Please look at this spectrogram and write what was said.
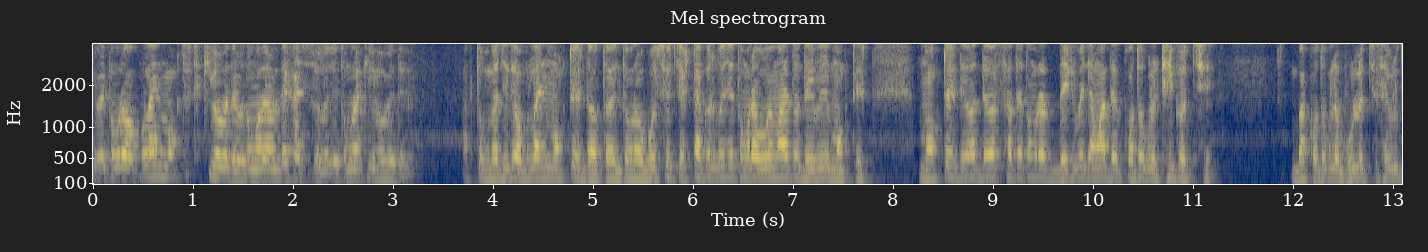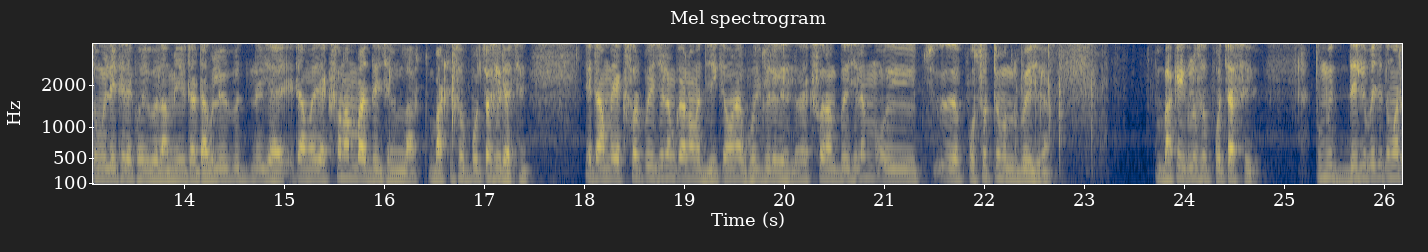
এবার তোমরা অফলাইন মক টেস্ট কীভাবে দেবে? তোমাদের আমি দেখাচ্ছি, চলো, যে তোমরা কীভাবে দেবে। আর তোমরা যদি অফলাইন মক টেস্ট দাও, তাহলে তোমরা অবশ্যই চেষ্টা করবে যে তোমরা ওই মানে তো দেবেই মক টেস্ট মক টেস্ট দেওয়ার দেওয়ার সাথে তোমরা দেখবে যে আমাদের কতগুলো ঠিক হচ্ছে বা কতগুলো ভুল হচ্ছে, সেগুলো তুমি লিখে রাখো। এবার আমি এটা ডাব্লিউ এটা আমি একশো নাম্বার দিয়েছিলাম লাস্ট বাকি সব পঁচাশির আছে। এটা আমি একশোর পেয়েছিলাম কারণ আমার জিকে অনেক ভুল চলে গেছিল। একশো আমি পেয়েছিলাম, ওই পঁয়ষট্টির মতন পেয়েছিলাম। বাকিগুলো সব পঁচাশির। তুমি দেখবে যে তোমার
